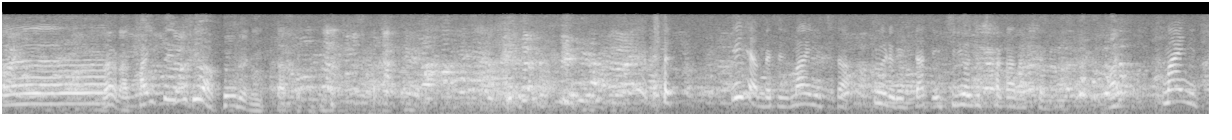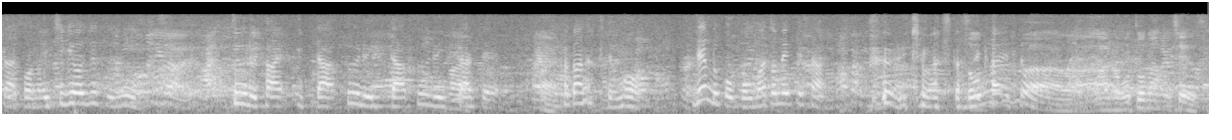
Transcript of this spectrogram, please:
えだから大抵の日はプールに行ったってー、いいじゃん別に毎日さプール行ったって1行ずつ書かなくても。はい毎日さこの1行ずつにプールか行ったプール行ったプール行ったってはい書かなくても全部こうまとめてさプール行きましたって書いて。そんなのはあの大人の知恵ですね。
